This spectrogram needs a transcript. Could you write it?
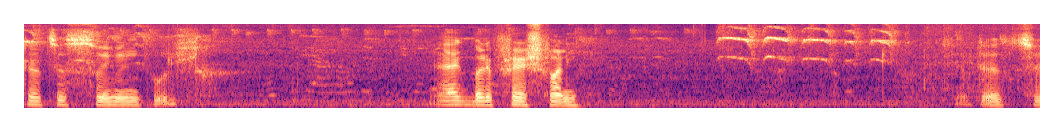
এটা হচ্ছে সুইমিং পুল। একবারে ফ্রেশ পানি। এটা হচ্ছে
